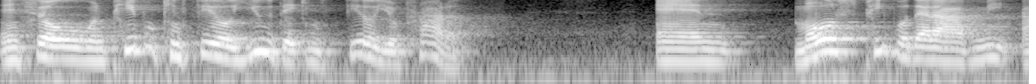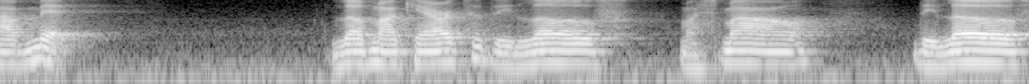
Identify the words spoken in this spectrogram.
And so when people can feel you, they can feel your product. And most people that I've meet I've met love my character, they love my smile, they love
